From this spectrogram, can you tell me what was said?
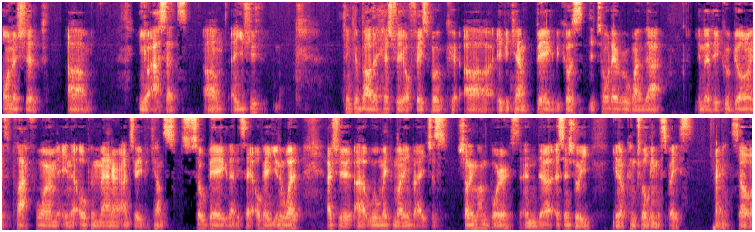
ownership um, in your assets. Um, and if you think about the history of Facebook, uh, it became big because they told everyone that you know they could build on its platform in an open manner until it becomes so big that they say, okay, you know what, actually, uh, we'll make money by just shutting down the borders and uh, essentially, you know, controlling the space, right? So.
